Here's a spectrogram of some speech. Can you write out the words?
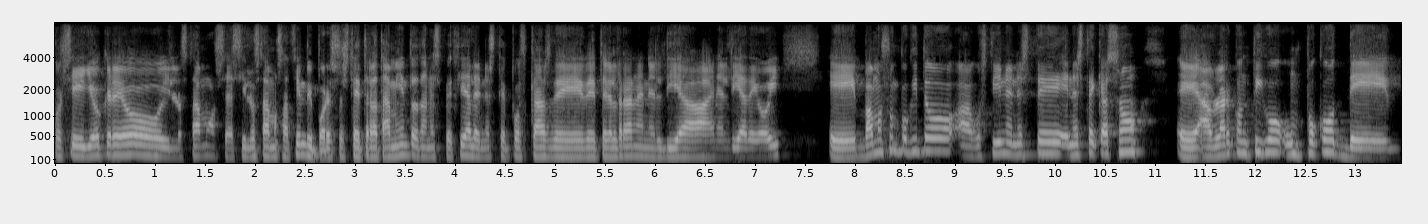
Pues sí, yo creo y lo estamos, así lo estamos haciendo y por eso este tratamiento tan especial en este podcast de, de Telrun en el día, en el día de hoy. Eh, vamos un poquito, Agustín, en este, en este caso, eh, a hablar contigo un poco de,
